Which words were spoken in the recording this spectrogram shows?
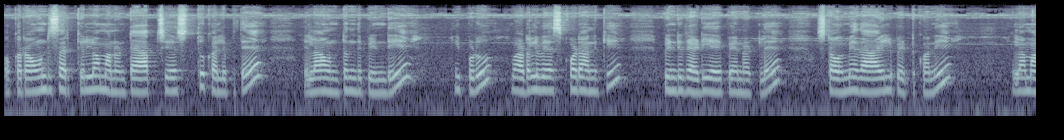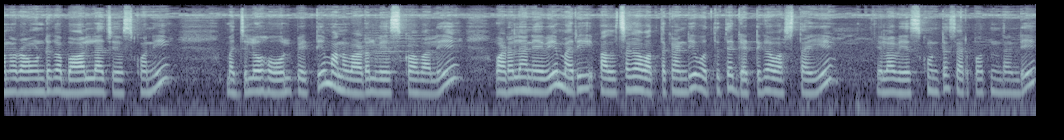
ఒక రౌండ్ సర్కిల్లో మనం ట్యాప్ చేస్తూ కలిపితే ఇలా ఉంటుంది పిండి. ఇప్పుడు వడలు వేసుకోవడానికి పిండి రెడీ అయిపోయినట్లే. స్టవ్ మీద ఆయిల్ పెట్టుకొని ఇలా మనం రౌండ్గా బాల్లా చేసుకొని మధ్యలో హోల్ పెట్టి మనం వడలు వేసుకోవాలి. వడలు అనేవి మరీ పలచగా వత్తకండి ఒత్తితే గట్టిగా వస్తాయి. ఇలా వేసుకుంటే సరిపోతుందండి.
